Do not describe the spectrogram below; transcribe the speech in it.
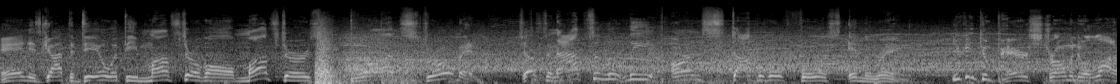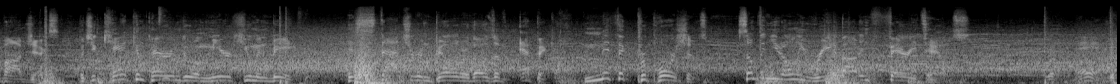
And he's got to deal with the monster of all monsters, Braun Strowman. Just an absolutely unstoppable force in the ring. You can compare Strowman to a lot of objects, but you can't compare him to a mere human being. His stature and build are those of epic, mythic proportions, something you'd only read about in fairy tales. Man.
